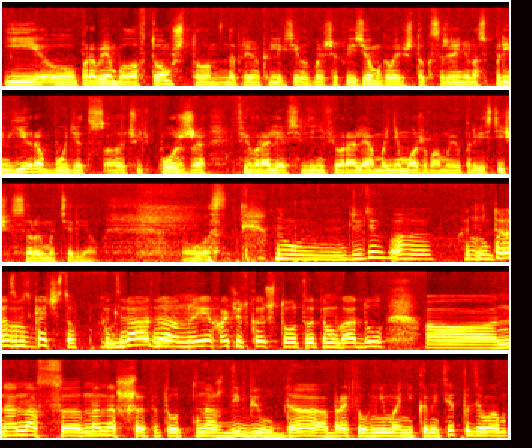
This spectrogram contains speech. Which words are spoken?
И э, проблема была в том, что, например, коллектив «Больших везем» говорит, что, к сожалению, у нас премьера будет э, чуть позже, в феврале, в середине февраля. Мы не можем вам ее привести, еще сырой материал. Вот. Ну, люди э, Хотят да. показывать качество. Хотят, да, да, но я хочу сказать, что вот в этом году э, на нас, на наш этот вот наш дебют, да, обратил внимание комитет по делам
